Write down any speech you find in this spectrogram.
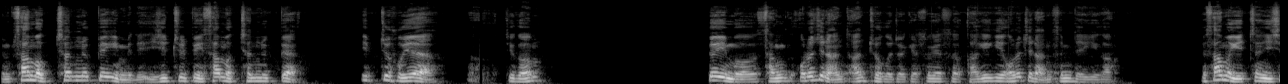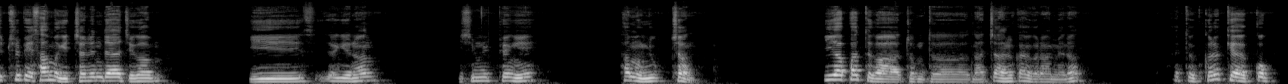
지금 3억 1600입니다. 27평이 3억 1600. 입주 후에 어, 지금 거의 뭐 상, 오르진 않, 않죠. 그죠? 계속해서 가격이 오르진 않습니다. 여기가. 3억 2천, 27평이 3억 2천인데 지금 이 여기는 26평이 3억 6천. 이 아파트가 좀 더 낫지 않을까요? 그러면은 하여튼 그렇게 꼭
